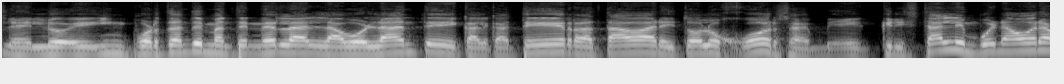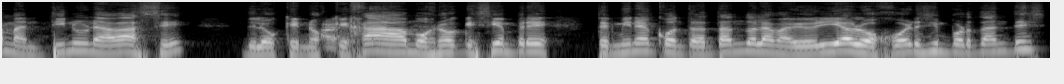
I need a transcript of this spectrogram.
lo importante es mantener la, la volante de Calcaterra, Tábara y todos los jugadores. O sea, eh, Cristal en buena hora mantiene una base de lo que nos quejábamos, ¿no? Que siempre terminan contratando la mayoría de los jugadores importantes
